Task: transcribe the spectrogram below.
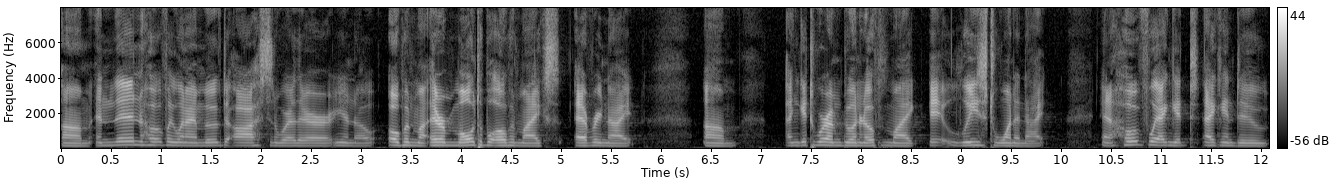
Um, and then hopefully when I move to Austin, where there are you know open mi- there are multiple open mics every night, um, I can get to where I'm doing an open mic at least one a night, and hopefully I can get I can do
